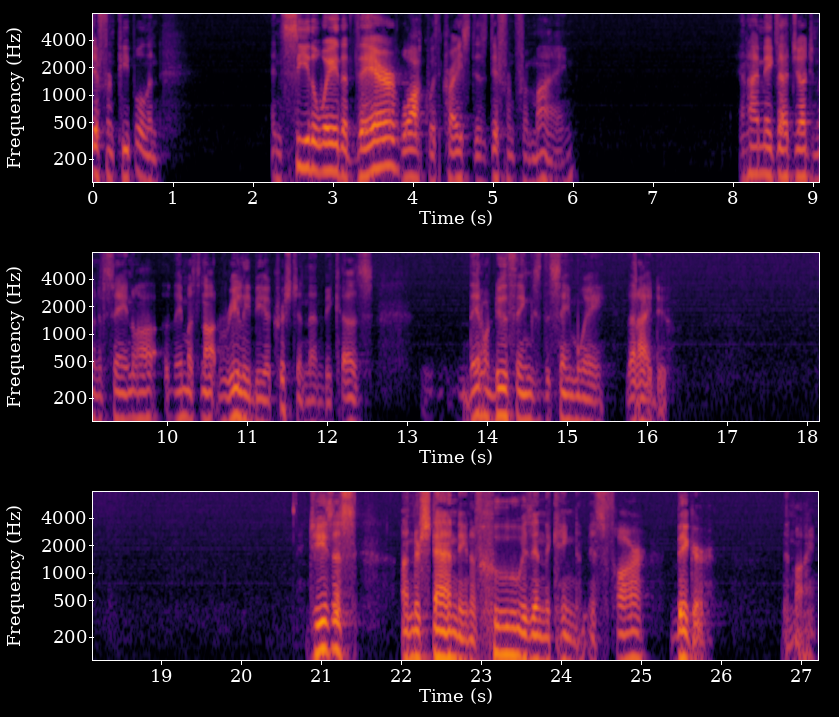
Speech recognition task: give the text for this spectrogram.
different people and, and see the way that their walk with Christ is different from mine. And I make that judgment of saying, well, they must not really be a Christian then because they don't do things the same way that I do. Jesus' understanding of who is in the kingdom is far bigger than mine.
